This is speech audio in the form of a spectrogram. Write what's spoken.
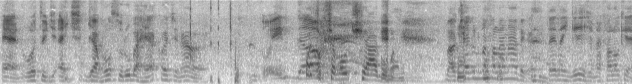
É, no outro dia a gente gravou um suruba recorde, né? Doidão! que chamar o Thiago, mano. Mas o Thiago não vai falar nada, cara. Tá na igreja, vai falar o quê?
